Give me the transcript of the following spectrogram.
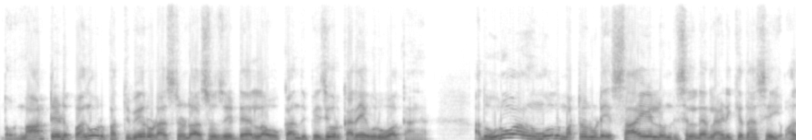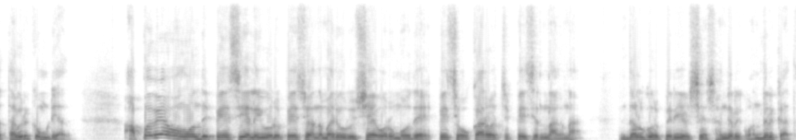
ஒரு நாட்டை எடுப்பாங்க ஒரு பத்து பேரோட அசிஸ்டண்ட் அசோசியேட்டு எல்லாம் உட்காந்து பேசி ஒரு கதையை உருவாக்காங்க அது உருவாகும் போது மற்றவருடைய சாயல் வந்து சில நேரத்தில் அடிக்க தான் செய்யும். அது தவிர்க்க முடியாது. அப்போவே அவங்க வந்து பேசி இல்லை இவர் பேசி அந்த மாதிரி ஒரு விஷயம் வரும்போதே பேசி உட்கார வச்சு பேசியிருந்தாங்கன்னா இந்த அளவுக்கு ஒரு பெரிய விஷயம் சங்கருக்கு வந்திருக்காது.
